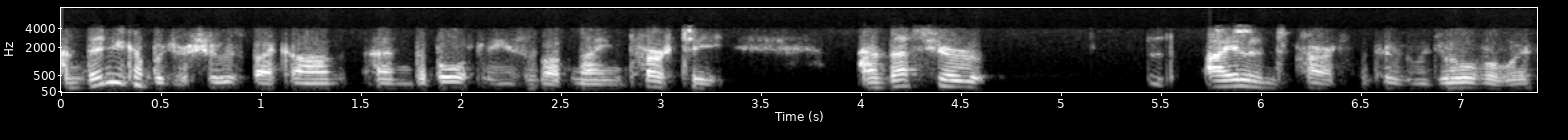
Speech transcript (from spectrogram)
and then you can put your shoes back on, and the boat leaves about nine thirty, and that's your island part of the pilgrimage over with,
